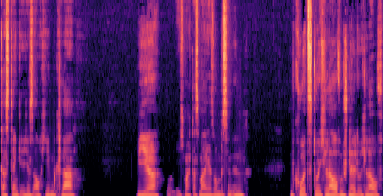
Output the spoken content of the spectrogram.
Das denke ich ist auch jedem klar. Wir, ich mache das mal hier so ein bisschen in, im Kurzdurchlauf, im Schnelldurchlauf.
